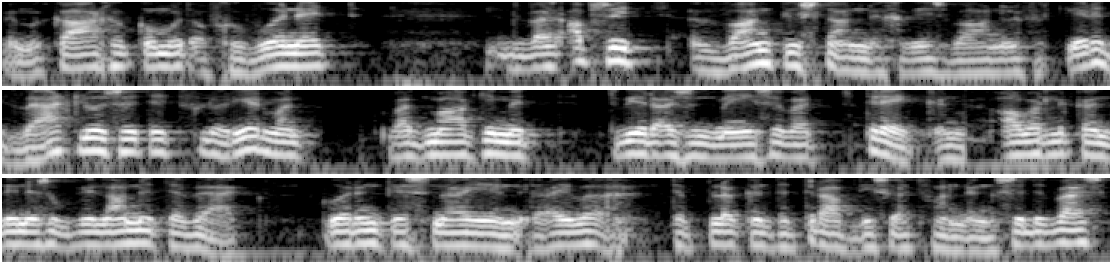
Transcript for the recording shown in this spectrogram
bymekaar gekom het of gewoon het. Dit was absoluut wantoestande geweest waarin hulle verkeer het. Werkloosheid het floreer want wat maak jy met 2000 mense wat trek en al wat hulle kan doen is op die lande te werk, koring te sny en druiwe te pluk en te trap, die soort van ding. So dit was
